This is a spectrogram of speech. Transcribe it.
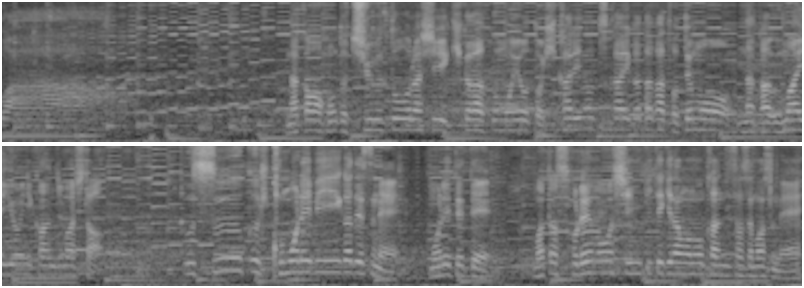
わあ。中は本当中東らしい幾何学模様と光の使い方がとてもなんかうまいように感じました薄く木漏れ日がですね漏れててまたそれも神秘的なものを感じさせますね、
